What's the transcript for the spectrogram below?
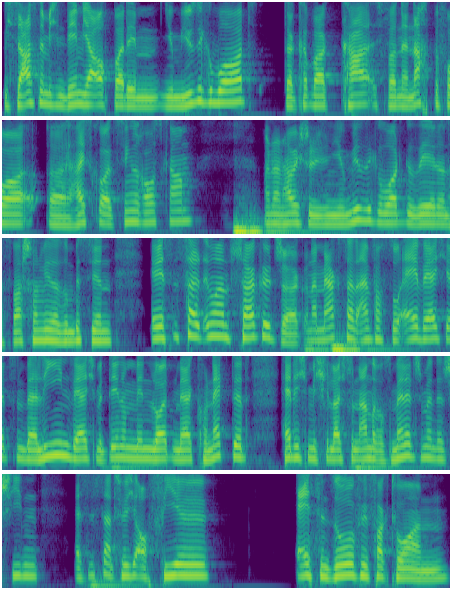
ich saß nämlich in dem Jahr auch bei dem New Music Award. Da war K, es war in der Nacht, bevor äh, Highscore als Single rauskam. Und dann habe ich so diesen New Music Award gesehen und es war schon wieder so ein bisschen, ey, es ist halt immer ein Circle Jerk. Und dann merkst du halt einfach so, ey, wäre ich jetzt in Berlin, wäre ich mit den und den Leuten mehr connected, hätte ich mich vielleicht für ein anderes Management entschieden. Es ist natürlich auch viel, ey, es sind so viele Faktoren.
